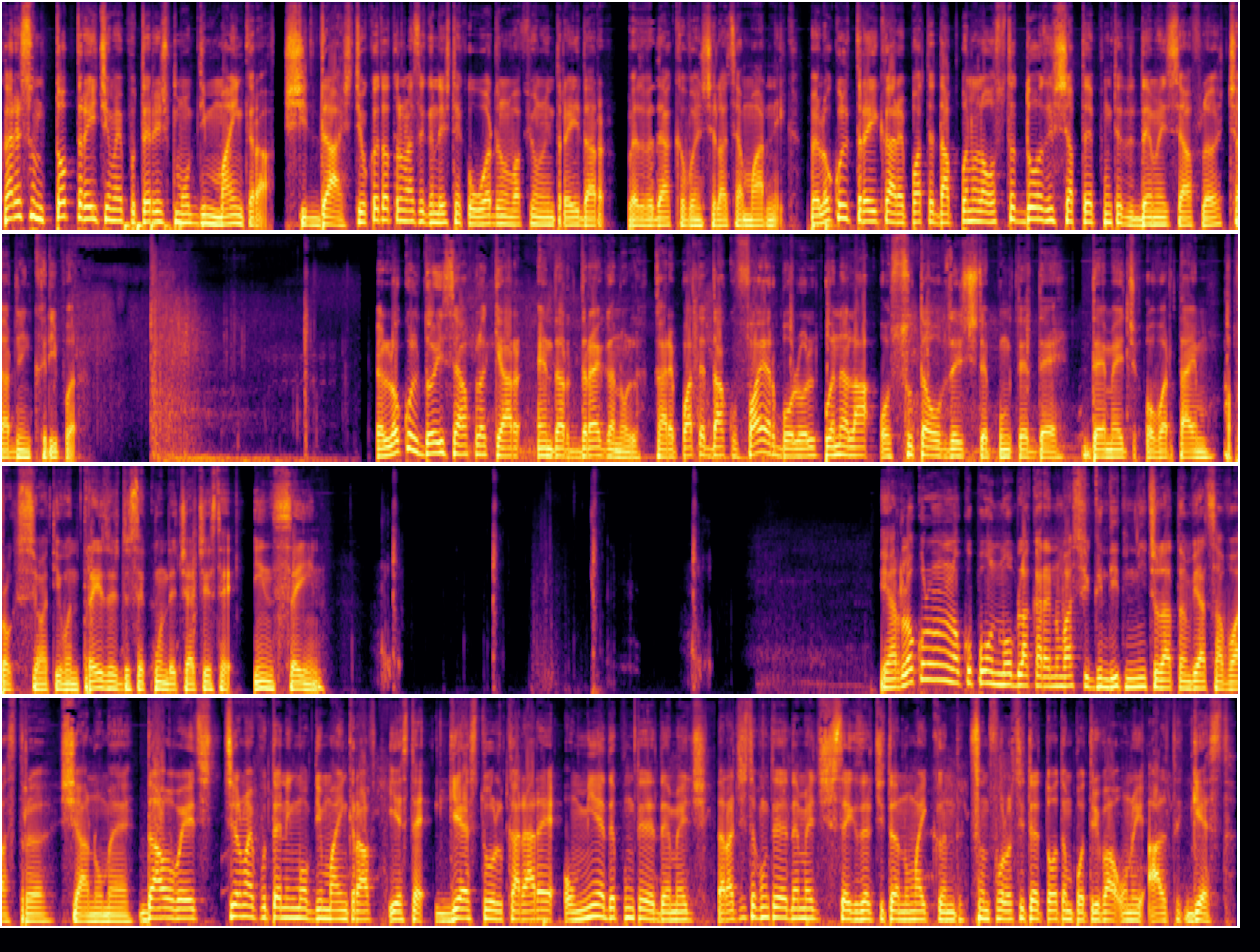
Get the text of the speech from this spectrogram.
Care sunt top 3 cei mai puternici mob din Minecraft? Și da, știu că toată lumea se gândește că Warden va fi unul dintre ei, dar veți vedea că vă înșelați amarnic. Pe locul 3, care poate da până la 127 puncte de damage, se află Charging Creeper. Pe locul 2 se află chiar Ender Dragonul, care poate da cu Fireball-ul până la 180 de puncte de damage over time, aproximativ în 30 de secunde, ceea ce este insane. Iar locul 1 îl ocupă un mob la care nu v-ați fi gândit niciodată în viața voastră și anume, da bă băieți, cel mai puternic mob din Minecraft este Guestul care are 1000 de puncte de damage, dar aceste puncte de damage se exercită numai când sunt folosite tot împotriva unui alt Guest.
